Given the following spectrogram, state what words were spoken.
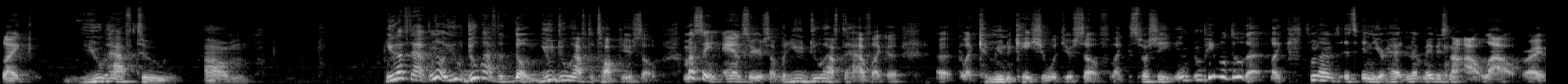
like you have to um you have to have no. You do have to no. You do have to talk to yourself. I'm not saying answer yourself, but you do have to have like a, a like communication with yourself. Like especially and people do that. Like sometimes it's in your head. And maybe it's not out loud, right?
